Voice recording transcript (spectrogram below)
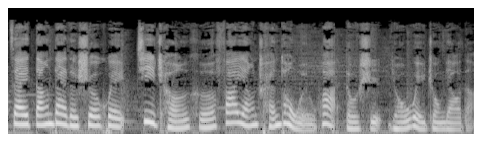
在当代的社会，继承和发扬传统文化都是尤为重要的。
